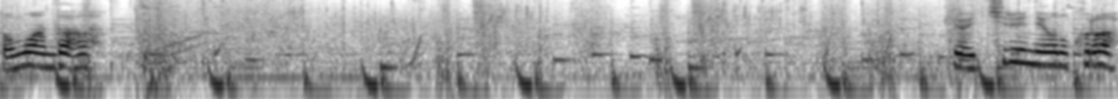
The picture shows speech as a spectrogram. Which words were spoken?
너무한다. 칠을 내어놓거라.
